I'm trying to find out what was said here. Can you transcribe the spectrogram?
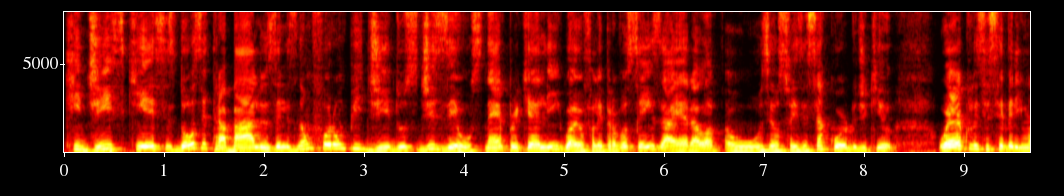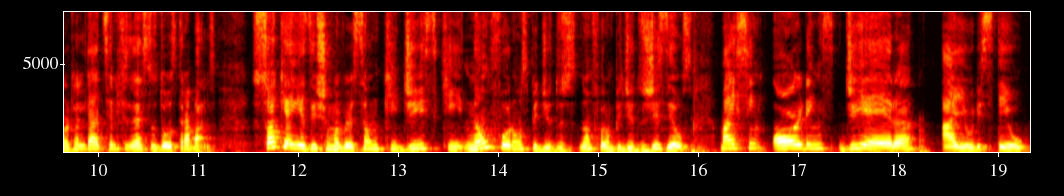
que diz que esses 12 trabalhos, eles não foram pedidos de Zeus, né? Porque ali, igual eu falei para vocês, a era ela, o Zeus fez esse acordo de que o Hércules receberia imortalidade se ele fizesse os 12 trabalhos. Só que aí existe uma versão que diz que não foram os pedidos, não foram pedidos de Zeus, mas sim ordens de Hera a Euristeu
